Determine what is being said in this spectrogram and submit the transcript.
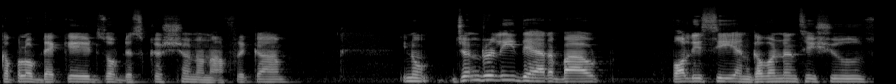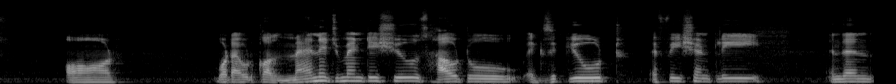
couple of decades of discussion on Africa, you know, generally they are about policy and governance issues or what I would call management issues, how to execute efficiently. And then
